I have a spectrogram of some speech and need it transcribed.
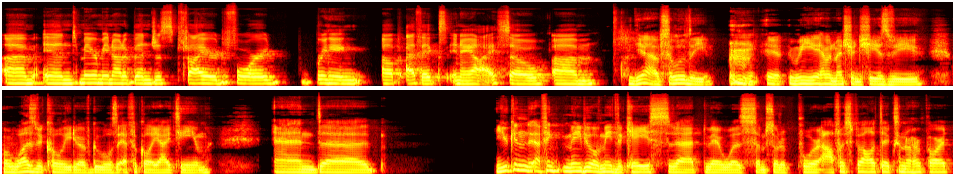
um, and may or may not have been just fired for bringing up ethics in AI. So, um, yeah, absolutely. it, we haven't mentioned she is the or was the co-leader of Google's ethical AI team, and uh, you can. I think many people have made the case that there was some sort of poor office politics on her part,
